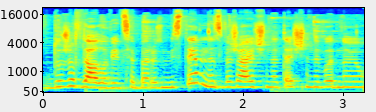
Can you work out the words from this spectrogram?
Дуже вдало він себе розмістив, незважаючи на те, що не видно його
